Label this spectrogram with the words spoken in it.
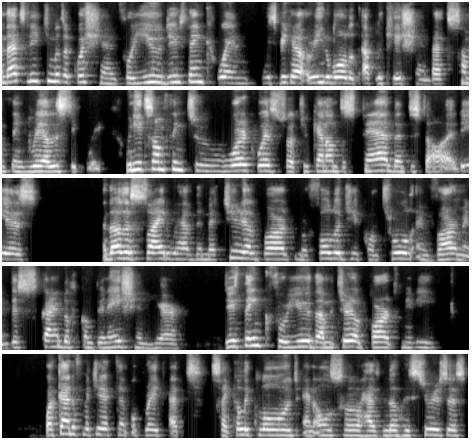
And that's leads me to the question for you. Do you think when we speak about real world application, that's something realistically? We need something to work with so that you can understand and test our ideas. On the other side, we have the material part, morphology, control, environment, this kind of combination here. Do you think for you the material part maybe what kind of material can operate at cyclic load and also has low hysteresis?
